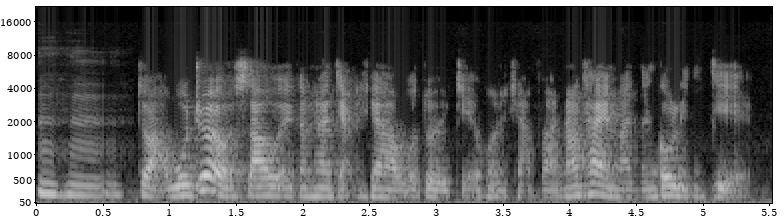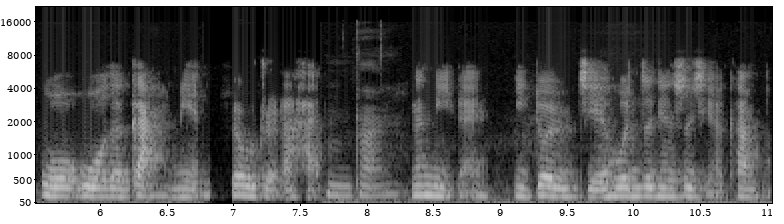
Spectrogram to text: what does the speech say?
嗯哼，对啊，我就有稍微跟他讲一下我对于结婚的想法，然后他也蛮能够理解我我的概念，所以我觉得还。明白。那你嘞？你对于结婚这件事情的看法？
